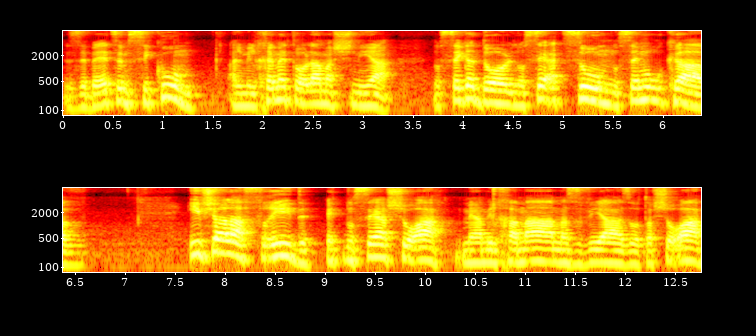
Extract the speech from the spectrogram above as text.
זה בעצם סיכום על מלחמת העולם השנייה. נושא גדול, נושא עצום, נושא מורכב. אי אפשר להפריד את נושא השואה מהמלחמה המזוויעה הזאת. השואה,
